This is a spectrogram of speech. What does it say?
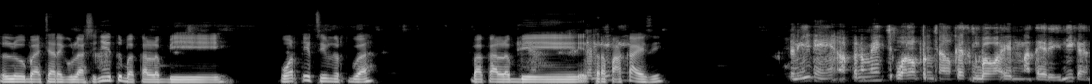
lu baca regulasinya itu bakal lebih worth it sih menurut gua. Bakal lebih Dan terpakai sih. dan gini apa namanya walaupun Chalkes ngebawain materi ini kan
